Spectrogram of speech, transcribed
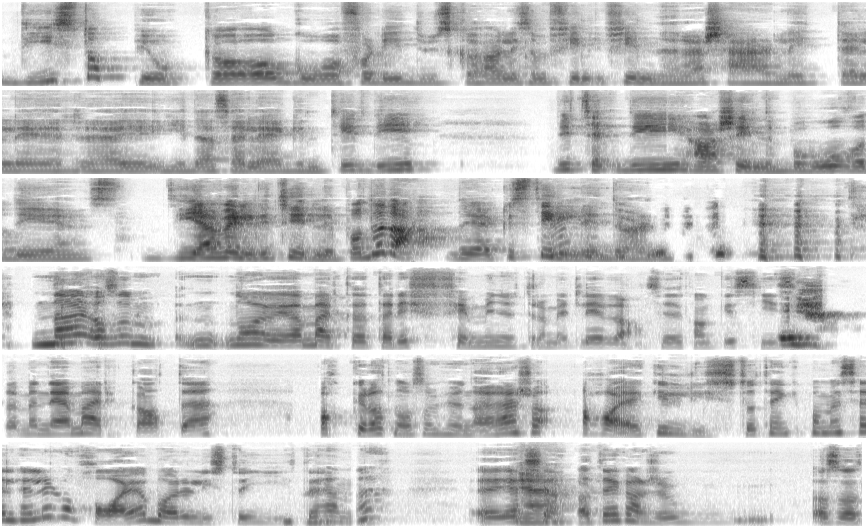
de stopper jo ikke å gå fordi du skal liksom finne deg sjæl litt, eller eh, gi deg selv egentid. De, de, de har sine behov, og de, de er veldig tydelige på det, da. De er ikke stille i døren. Nei, altså, nå har jeg merka dette i fem minutter av mitt liv, da, så jeg kan ikke si det. Men jeg merka at det, akkurat nå som hun er her, så har jeg ikke lyst til å tenke på meg selv heller. Nå har jeg bare lyst til å gi til henne. Eh, Jeg kjenner at jeg kanskje Altså,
